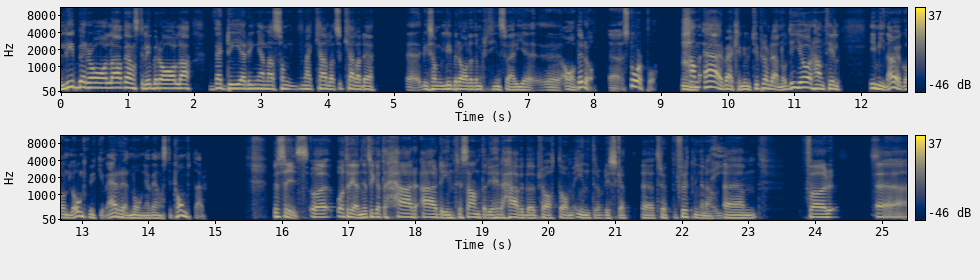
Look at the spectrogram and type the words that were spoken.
liberala, vänsterliberala värderingarna som den här kalla, så kallade eh, liksom liberala demokratin Sverige eh, AB då, eh, står på. Mm. Han är verkligen uttypen av den och det gör han till, i mina ögon, långt mycket värre än många vänstertomtar. Precis. Och återigen, jag tycker att det här är det intressanta. Det är det här vi behöver prata om, inte de ryska eh, truppförflyttningarna. Ehm, för, eh,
